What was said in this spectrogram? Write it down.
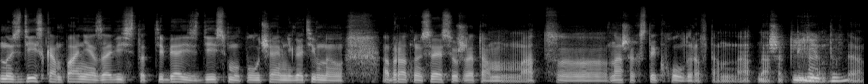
Но здесь компания зависит от тебя, и здесь мы получаем негативную обратную связь уже там от э, наших стейкхолдеров, там, от наших клиентов, угу. да.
